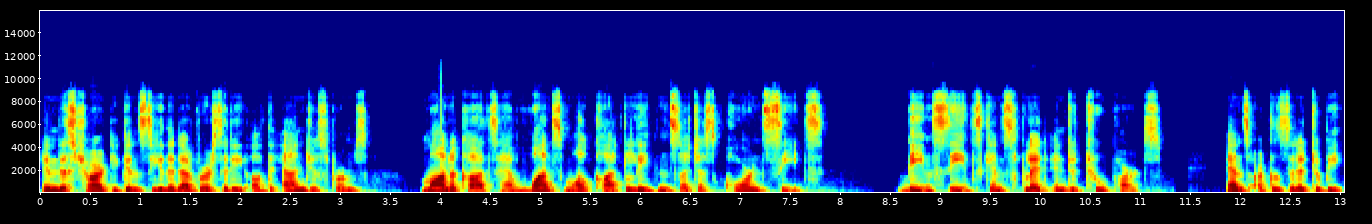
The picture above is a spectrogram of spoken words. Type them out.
In this chart, you can see the diversity of the angiosperms. Monocots have one small cotyledon such as corn seeds. Bean seeds can split into two parts, hence are considered to be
